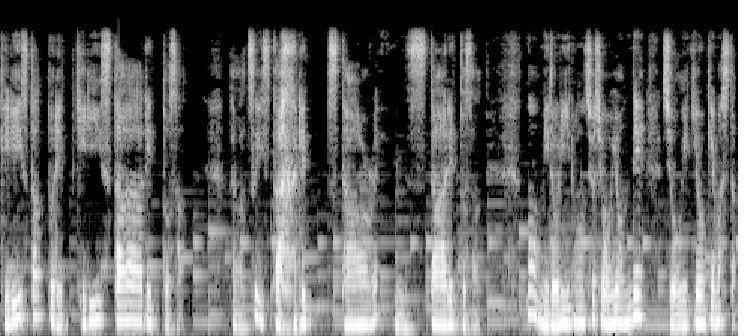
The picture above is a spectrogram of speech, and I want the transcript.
ケリースタッドレッケリースターレットさん。なんかついスターレッ、スターレ、うんスターレットさんの緑色の著書を読んで衝撃を受けました。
